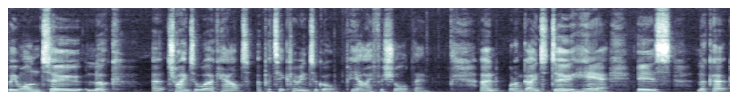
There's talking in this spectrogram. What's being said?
we want to look at trying to work out a particular integral, pi for short then. And what I'm going to do here is look at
